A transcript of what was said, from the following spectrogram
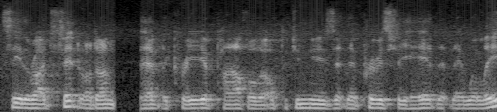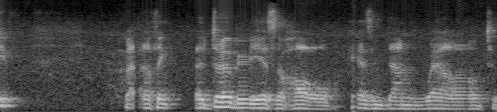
see the right fit or don't have the career path or the opportunities that they previously had that they will leave. But I think Adobe as a whole hasn't done well to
